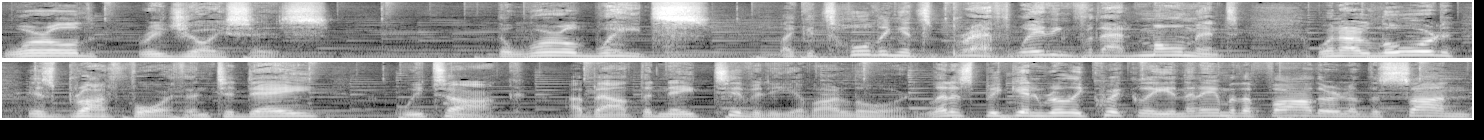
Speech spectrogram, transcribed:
world rejoices. The world waits like it's holding its breath, waiting for that moment when our Lord is brought forth. And today we talk about the nativity of our Lord. Let us begin really quickly in the name of the Father and of the Son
